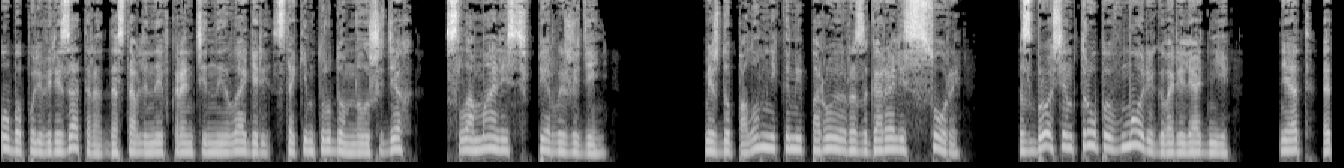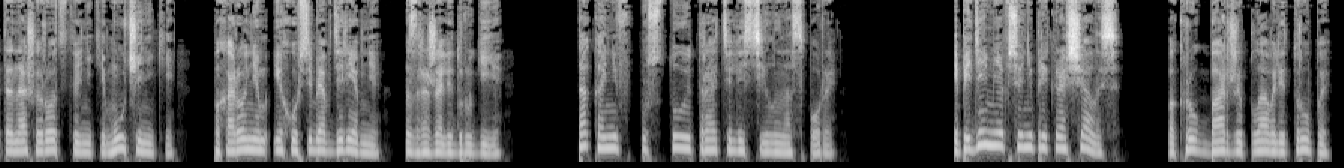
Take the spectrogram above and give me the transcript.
оба пульверизатора, доставленные в карантинный лагерь с таким трудом на лошадях, сломались в первый же день. Между паломниками порой разгорались ссоры. «Сбросим трупы в море», — говорили одни. «Нет, это наши родственники, мученики. Похороним их у себя в деревне», — возражали другие. Так они впустую тратили силы на споры. Эпидемия все не прекращалась. Вокруг баржи плавали трупы,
